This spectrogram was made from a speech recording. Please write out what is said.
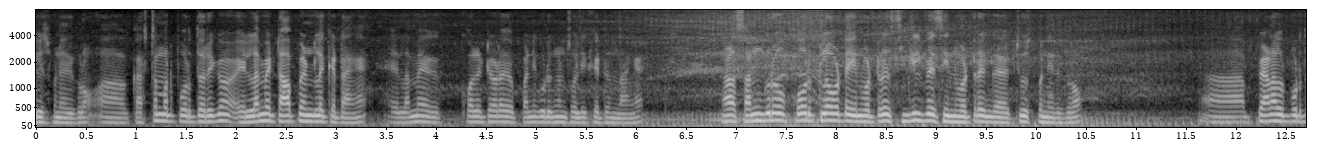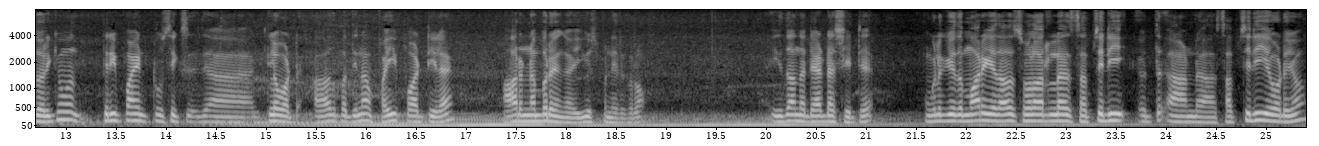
யூஸ் பண்ணியிருக்கிறோம் கஸ்டமர் பொறுத்த வரைக்கும் எல்லாமே டாப் எண்டில் கேட்டாங்க. எல்லாமே குவாலிட்டியோட பண்ணி கொடுங்கன்னு சொல்லி கேட்டிருந்தாங்க. அதனால் Sungrow four kilowatt inverter single phase inverter இங்கே சூஸ் பண்ணியிருக்கிறோம் பேனல் பொறுத்த வரைக்கும் three point two six kilowatt அதாவது பார்த்திங்கன்னா ஃபைவ் ஃபார்ட்டியில் ஆறு நம்பர் இங்கே யூஸ் பண்ணியிருக்கிறோம் இதுதான் அந்த டேட்டா ஷீட்டு உங்களுக்கு இது மாதிரி ஏதாவது சோலாரில் சப்சிடி வித் அண்ட் சப்சிடியோடையும்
